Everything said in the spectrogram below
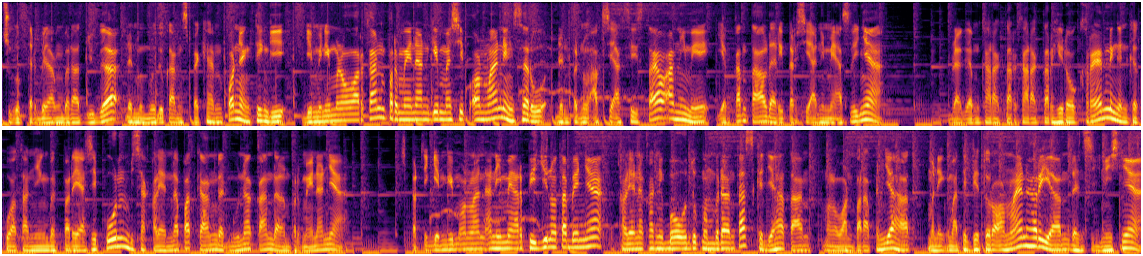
Cukup terbilang berat juga dan membutuhkan spek handphone yang tinggi, game ini menawarkan permainan game masif online yang seru dan penuh aksi-aksi style anime yang kental dari versi anime aslinya. Beragam karakter-karakter hero keren dengan kekuatan yang bervariasi pun bisa kalian dapatkan dan gunakan dalam permainannya. Seperti game-game online anime RPG notabene, kalian akan dibawa untuk memberantas kejahatan, melawan para penjahat, menikmati fitur online harian, dan sejenisnya.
